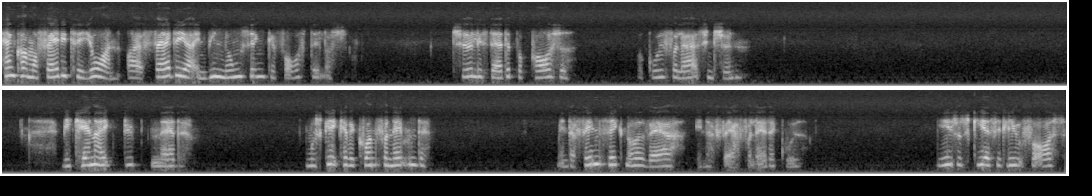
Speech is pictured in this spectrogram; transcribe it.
Han kommer fattig til jorden og er fattigere, end vi nogensinde kan forestille os. Tydeligst er det på korset, hvor Gud forlader sin søn. Vi kender ikke dybden af det. Måske kan vi kun fornemme det. Men der findes ikke noget værre end at være forladt af Gud. Jesus giver sit liv for os,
